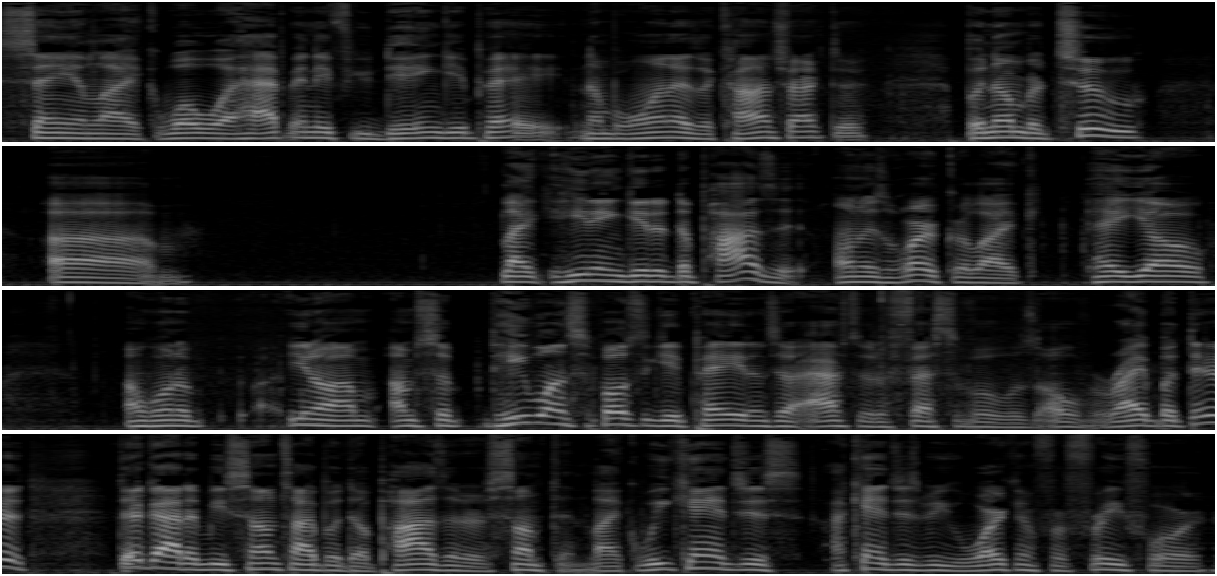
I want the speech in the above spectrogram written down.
saying like what will happen if you didn't get paid? Number one, as a contractor. But number two, um like he didn't get a deposit on his work or like, hey yo, I'm gonna you know, I'm I'm he wasn't supposed to get paid until after the festival was over, right? But there there got to be some type of deposit or something. Like we can't just I can't just be working for free for,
